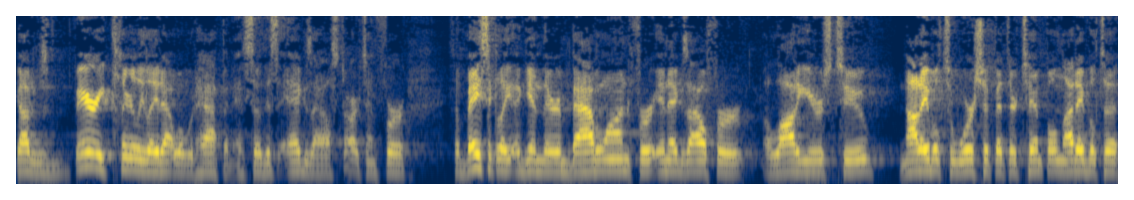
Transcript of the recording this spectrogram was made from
God was very clearly laid out what would happen. And so this exile starts. And for so basically, again, they're in Babylon for in exile for a lot of years too. Not able to worship at their temple, not able to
